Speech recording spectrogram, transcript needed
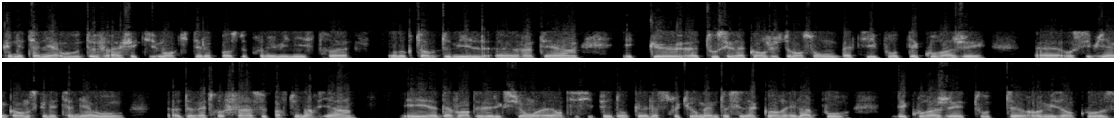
que Netanyahou devra effectivement quitter le poste de Premier ministre en octobre 2021 et que euh, tous ces accords justement sont bâtis pour décourager euh, aussi bien Gantz que Netanyahou euh, de mettre fin à ce partenariat et d'avoir des élections anticipées. Donc la structure même de ces accords est là pour décourager toute remise en cause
